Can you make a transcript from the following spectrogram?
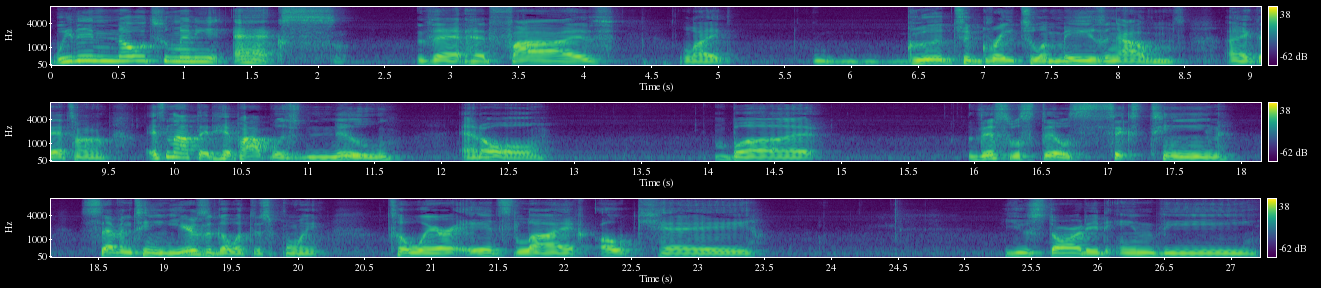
we didn't know too many acts that had five like good to great to amazing albums at that time. It's not that hip hop was new at all, but this was still 16, 17 years ago at this point, to where it's like, okay you started in the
